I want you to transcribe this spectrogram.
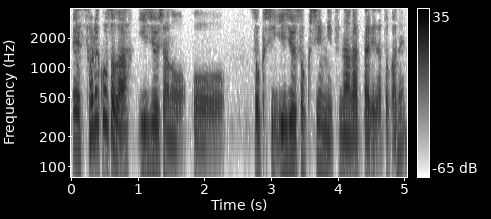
で、それこそが移住者の、こう、促進、移住促進につながったりだとかね、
